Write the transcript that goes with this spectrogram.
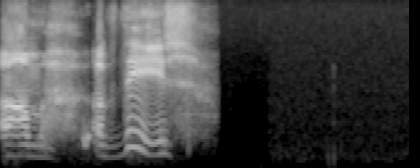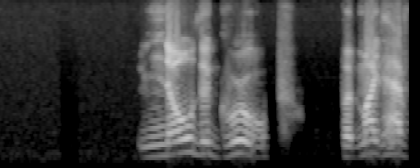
Um, of these, know the group, but might have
